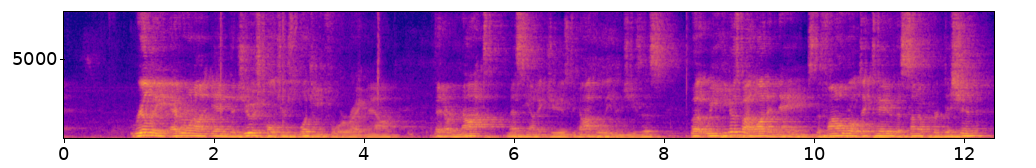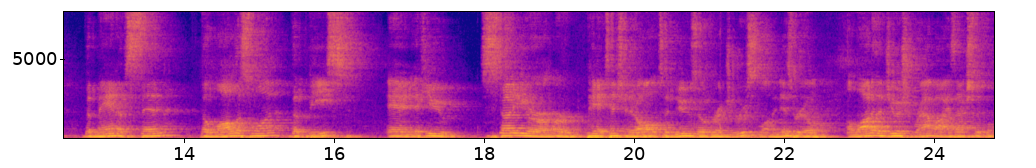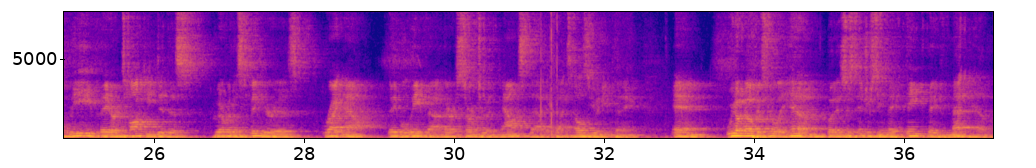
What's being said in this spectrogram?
really everyone on, in the Jewish culture is looking for right now that are not Messianic Jews, do not believe in Jesus. But we, he goes by a lot of names the final world dictator, the son of perdition, the man of sin, the lawless one, the beast. And if you study or, or pay attention at all to news over in Jerusalem and Israel, a lot of the Jewish rabbis actually believe they are talking to this, whoever this figure is, right now. They believe that. They're starting to announce that if that tells you anything. And we don't know if it's really him, but it's just interesting. They think they've met him.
